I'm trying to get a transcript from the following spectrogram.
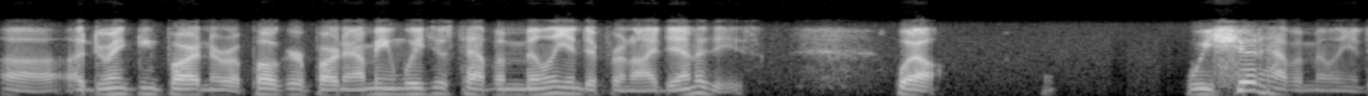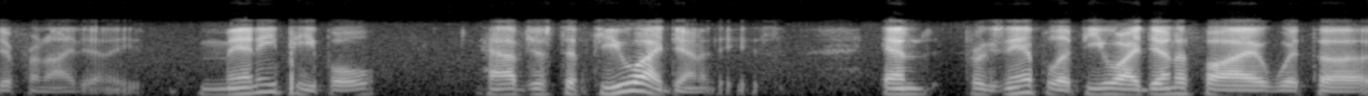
uh, a drinking partner, a poker partner. I mean, we just have a million different identities. Well, we should have a million different identities. Many people have just a few identities. And for example, if you identify with a,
